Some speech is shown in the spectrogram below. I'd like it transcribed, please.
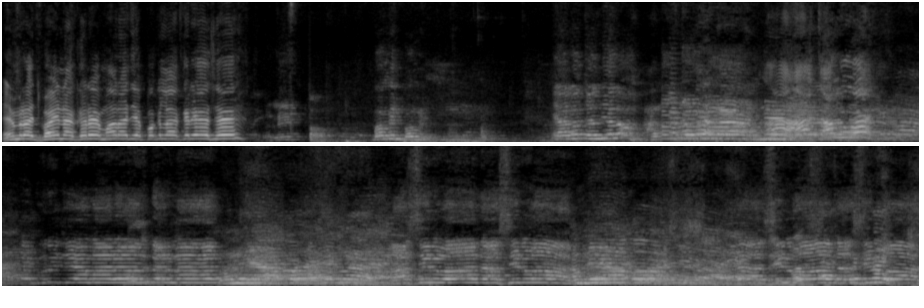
હેમરાજભાઈ ના ઘરે મહારાજે પગલા કર્યા છે? બમીન બમિત એ હાલો જલ્દી હાલો. હા ચાલુ હોય. ગુરુજી અમારા અંતરનાથ. આશીર્વાદ. આશીર્વાદ આશીર્વાદ. આશીર્વાદ.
